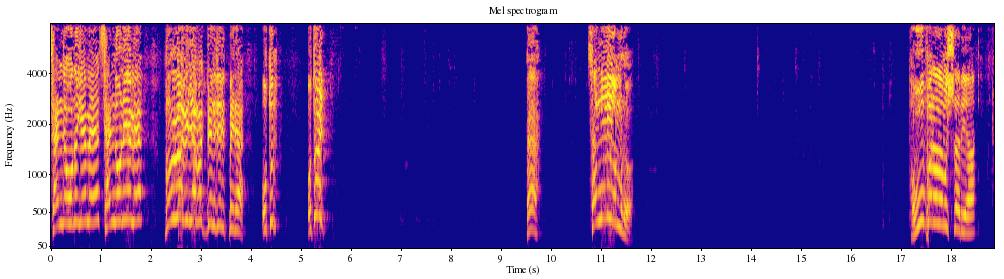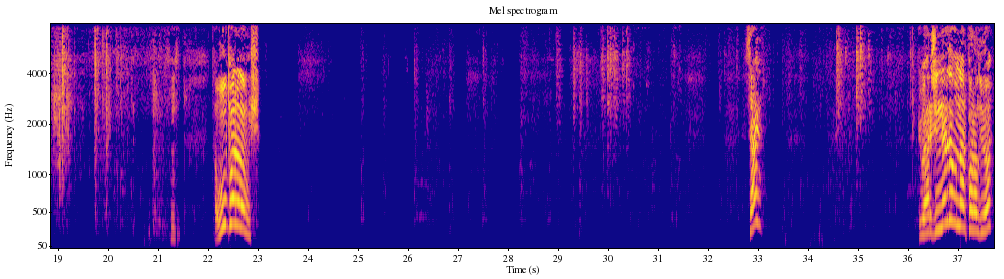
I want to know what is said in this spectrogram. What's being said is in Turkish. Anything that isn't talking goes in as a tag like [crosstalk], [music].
Sen de onu yeme. Sen de onu yeme. Vallahi billahi bak beni delirtmeyin ha. Otur. Otur. Ha. Sen ne yiyorsun bunu? Tavuğu paralamışlar ya. Tavuğu paralamış. Sen? Güvercinleri de bunlar paralıyor.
